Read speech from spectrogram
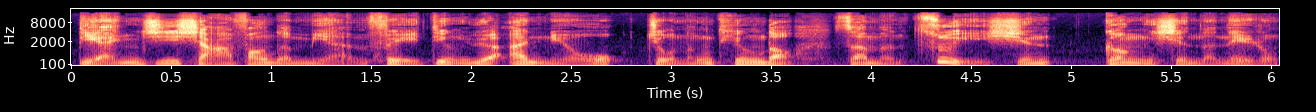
点击下方的免费订阅按钮，就能听到咱们最新更新的内容。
